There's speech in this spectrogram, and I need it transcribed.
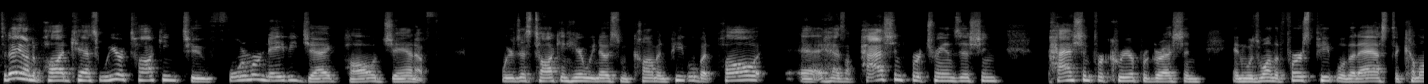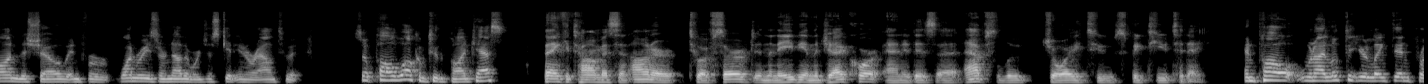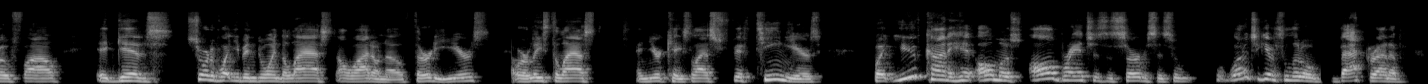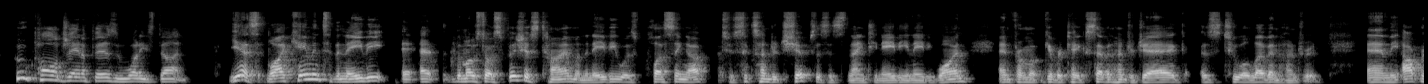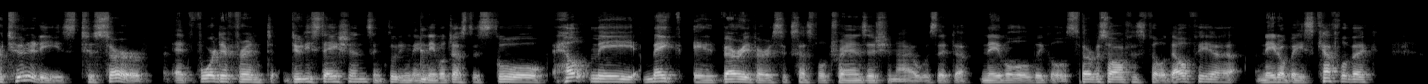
Today on the podcast, we are talking to former Navy JAG Paul Janoff. We are just talking here. We know some common people, but Paul uh, has a passion for transition, passion for career progression, and was one of the first people that asked to come on the show. And for one reason or another, we're just getting around to it. So, Paul, welcome to the podcast. Thank you, Tom. It's an honor to have served in the Navy and the JAG Corps, and it is an absolute joy to speak to you today. And, Paul, when I looked at your LinkedIn profile, it gives sort of what you've been doing the last, oh, I don't know, 30 years, or at least the last, in your case, last 15 years. But you've kind of hit almost all branches of services. So why don't you give us a little background of who Paul Janoff is and what he's done? Yes. Well, I came into the Navy at the most auspicious time when the Navy was plussing up to 600 ships. This is 1980 and 81, and from give or take 700 JAG as to 1100 and the opportunities to serve at four different duty stations, including the Naval Justice School, helped me make a very, very successful transition. I was at the Naval Legal Service Office, Philadelphia, NATO base Keflavik,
